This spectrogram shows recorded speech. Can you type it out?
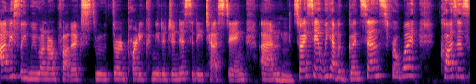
obviously we run our products through third party comedogenicity testing. Um, mm-hmm. So I say we have a good sense for what causes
